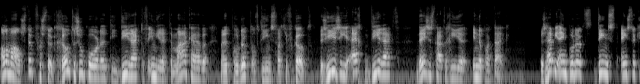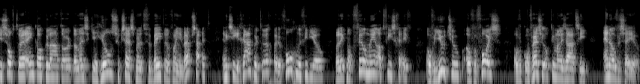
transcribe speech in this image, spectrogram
Allemaal stuk voor stuk grote zoekwoorden die direct of indirect te maken hebben met het product of dienst wat je verkoopt. Dus hier zie je echt direct deze strategieën in de praktijk. Dus heb je één product, dienst, één stukje software, één calculator, dan wens ik je heel veel succes met het verbeteren van je website. En ik zie je graag weer terug bij de volgende video, waarin ik nog veel meer advies geef over YouTube, over voice, over conversieoptimalisatie en over SEO.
